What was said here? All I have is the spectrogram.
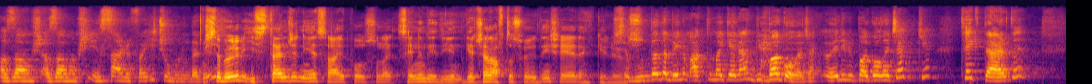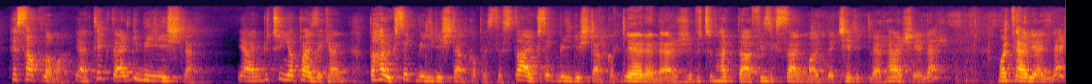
azalmış azalmamış insan refahı hiç umurunda değil. İşte böyle bir istence niye sahip olsun senin dediğin, geçen hafta söylediğin şeye denk geliyoruz. İşte bunda da benim aklıma gelen bir bug olacak. Öyle bir bug olacak ki tek derdi hesaplama. Yani tek derdi bilgi işlem. Yani bütün yapay zekanın daha yüksek bilgi işlem kapasitesi, daha yüksek bilgi işlem kapasitesi, nükleer enerji, bütün hatta fiziksel madde, çelikler, her şeyler, materyaller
